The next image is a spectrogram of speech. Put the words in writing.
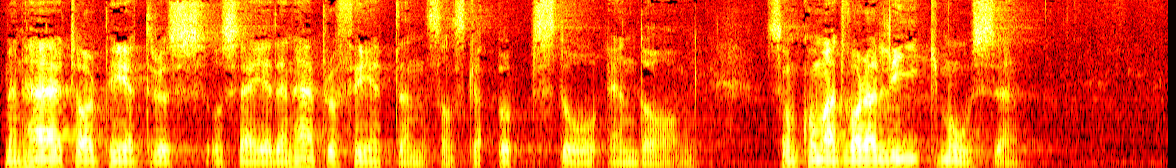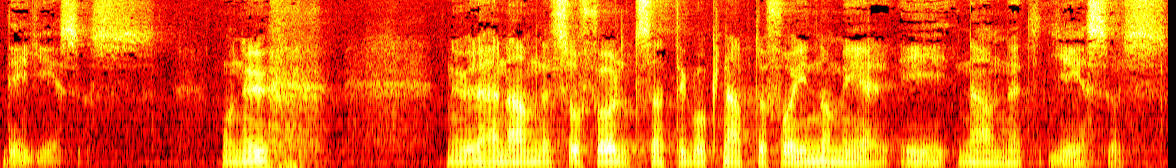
Men här tar Petrus och säger den här profeten som ska uppstå en dag, som kommer att vara lik Mose, det är Jesus. Och nu, Nu är det här namnet så fullt så att det går knappt att få in något mer i namnet Jesus.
